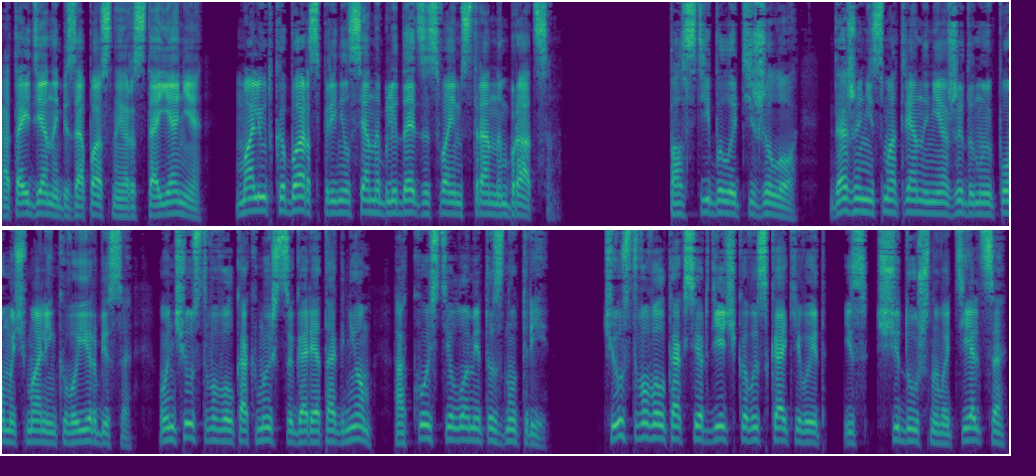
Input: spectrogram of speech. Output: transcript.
Отойдя на безопасное расстояние, малютка Барс принялся наблюдать за своим странным братцем. Ползти было тяжело, даже несмотря на неожиданную помощь маленького Ирбиса, он чувствовал, как мышцы горят огнем, а кости ломит изнутри. Чувствовал, как сердечко выскакивает из тщедушного тельца,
